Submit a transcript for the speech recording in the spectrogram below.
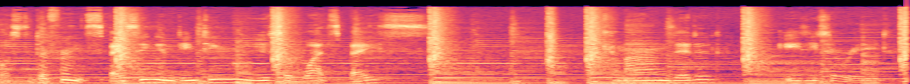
What's the difference? Spacing, indenting, use of white space, commands added, easy to read.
